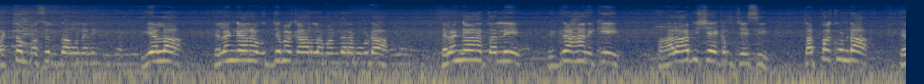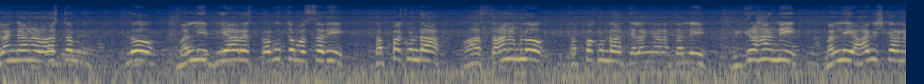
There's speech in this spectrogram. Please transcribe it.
రక్తం మసులుతూ ఉన్నది. ఇవాళ తెలంగాణ ఉద్యమకారులమందరం కూడా తెలంగాణ తల్లి విగ్రహానికి పాలాభిషేకం చేసి తప్పకుండా తెలంగాణ రాష్ట్రంలో మళ్ళీ బీఆర్ఎస్ ప్రభుత్వం వస్తుంది. తప్పకుండా ఆ స్థానంలో తప్పకుండా తెలంగాణ తల్లి విగ్రహాన్ని మళ్ళీ ఆవిష్కరణ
